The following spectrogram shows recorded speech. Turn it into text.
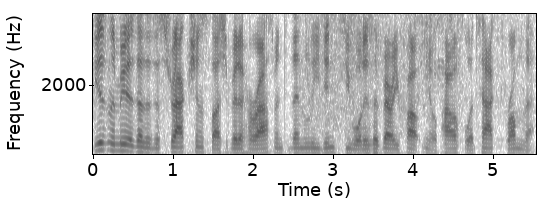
using the mutas as a distraction slash a bit of harassment to then lead into what is a very you know powerful attack from that.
